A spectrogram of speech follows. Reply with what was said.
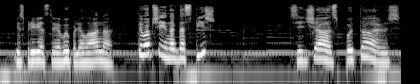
– без приветствия выпалила она. «Ты вообще иногда спишь?» «Сейчас пытаюсь»,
